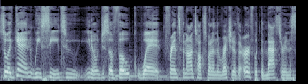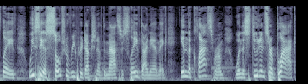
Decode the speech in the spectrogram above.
So again, we see to, you know, just evoke what Frantz Fanon talks about in The Wretched of the Earth with the master and the slave, we see a social reproduction of the master slave dynamic in the classroom when the students are black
